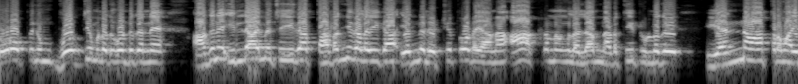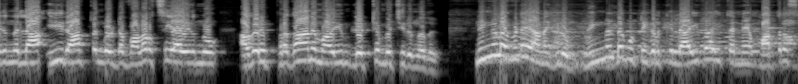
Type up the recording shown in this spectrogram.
യൂറോപ്പിനും ബോധ്യമുള്ളത് കൊണ്ട് തന്നെ അതിനെ ഇല്ലായ്മ ചെയ്യുക തടഞ്ഞു കളയുക എന്ന ലക്ഷ്യത്തോടെയാണ് ആ ആക്രമണങ്ങളെല്ലാം നടത്തിയിട്ടുള്ളത്. എണ്ണ മാത്രമായിരുന്നില്ല ഈ രാഷ്ട്രങ്ങളുടെ വളർച്ചയായിരുന്നു അവർ പ്രധാനമായും ലക്ഷ്യം വെച്ചിരുന്നത്. നിങ്ങൾ എവിടെയാണെങ്കിലും നിങ്ങളുടെ കുട്ടികൾക്ക് ലൈവായി തന്നെ മദ്രസ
